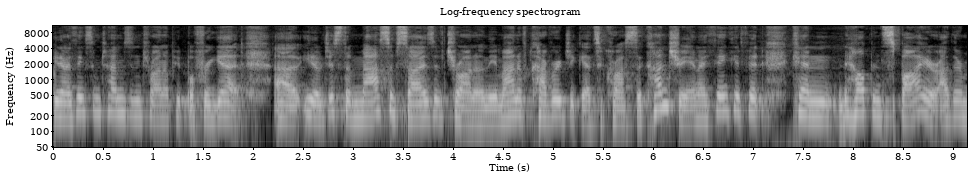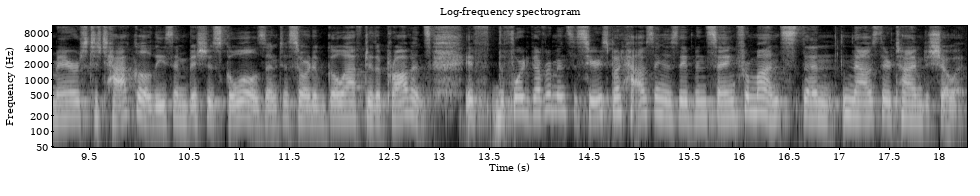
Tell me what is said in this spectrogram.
You know, I think sometimes in Toronto people forget, uh, you know, just the massive size of Toronto and the amount of coverage it gets across the country. And I think if it can help inspire other mayors to tackle these ambitious goals and to sort of go after the province, if the Ford government's as serious about housing as they've been saying for months, then now's their time to show it.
